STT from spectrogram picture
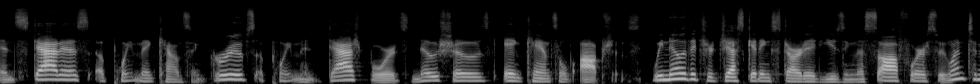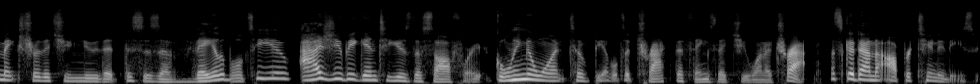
and status, appointment counts and groups, appointment dashboards, no shows, and canceled options. We know that you're just getting started using the software. So we wanted to make sure that you knew that this is available to you as you begin to use the software. You're going to want to be able to track the things that you want to track. Let's go down to opportunities. We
